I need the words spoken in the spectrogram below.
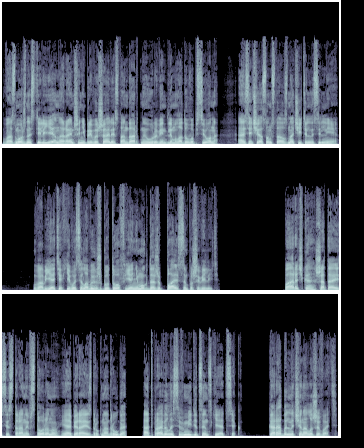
возможности Льена раньше не превышали стандартный уровень для молодого псиона, а сейчас он стал значительно сильнее. В объятиях его силовых жгутов я не мог даже пальцем пошевелить. Парочка, шатаясь из стороны в сторону и опираясь друг на друга, отправилась в медицинский отсек. Корабль начинал оживать.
